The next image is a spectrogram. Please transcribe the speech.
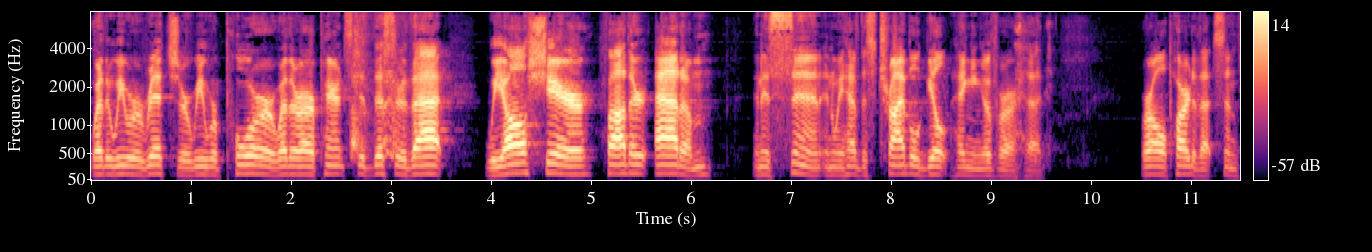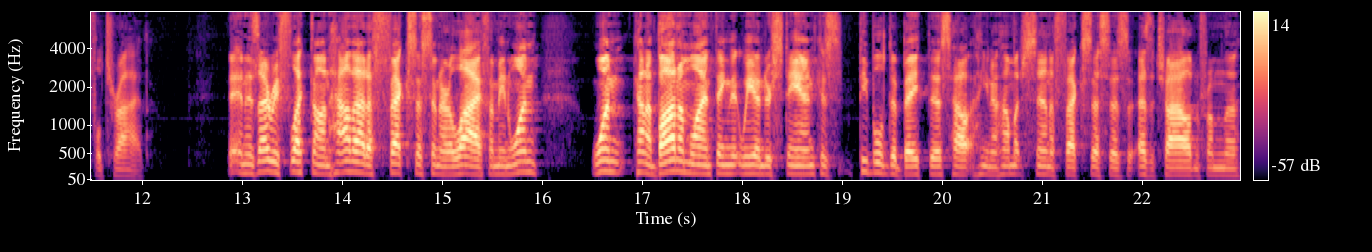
whether we were rich or we were poor or whether our parents did this or that. We all share Father Adam and his sin, and we have this tribal guilt hanging over our head. We're all part of that sinful tribe. And as I reflect on how that affects us in our life, I mean, one, one kind of bottom line thing that we understand, because people debate this, how, you know, how much sin affects us as, as a child and from, the,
